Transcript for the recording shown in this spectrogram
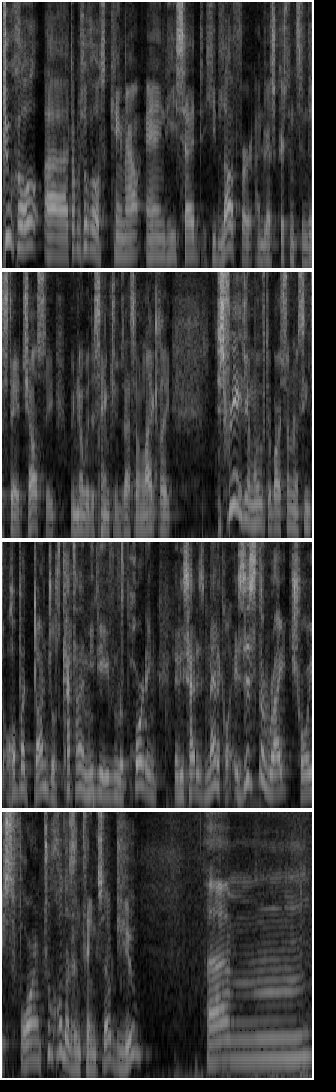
Tuchel, uh, Thomas Tuchel came out and he said he'd love for Andreas Christensen to stay at Chelsea. We know with the sanctions that's unlikely. His free agent move to Barcelona seems all but done. Jules Catalan media even reporting that he's had his medical. Is this the right choice for him? Tuchel doesn't think so. Do you? Um,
